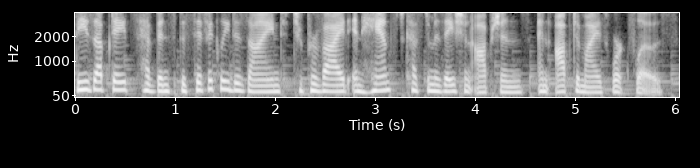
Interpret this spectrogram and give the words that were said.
These updates have been specifically designed to provide enhanced customization options and optimize workflows.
